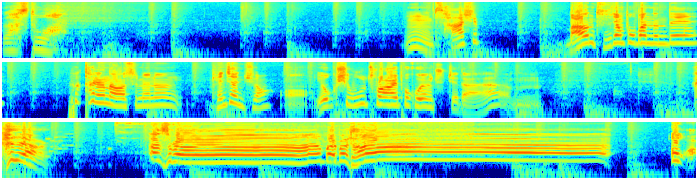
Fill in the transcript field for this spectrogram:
라스트 원. 음, 40 42장 뽑았는데 흑탄약 나왔으면은 괜찮죠. 어, 역시 울트라 하이퍼 고양 축제다. 음. 가자. 아수라 말발 다. 오. 아.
